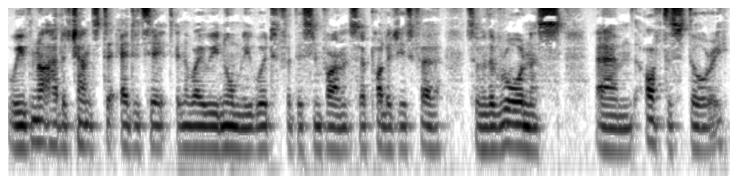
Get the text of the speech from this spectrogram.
We've not had a chance to edit it in the way we normally would for this environment, so apologies for some of the rawness um, of the story.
